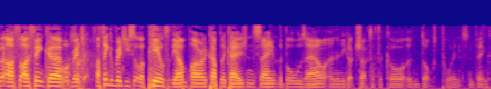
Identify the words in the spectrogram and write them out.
but I, th- I think um, Awesome. Reg- I think Reggie sort of appealed to the umpire on a couple of occasions, saying the ball was out, and then he got chucked off the court and docked points and things.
